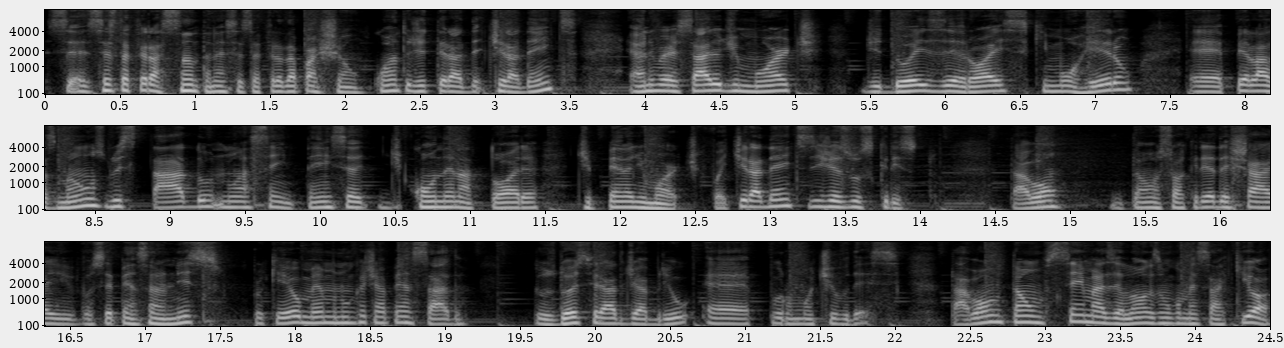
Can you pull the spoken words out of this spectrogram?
Sexta-feira Santa, né, Sexta-feira da Paixão, quanto de Tiradentes, é aniversário de morte de dois heróis que morreram é, pelas mãos do Estado numa sentença de condenatória de pena de morte, que foi Tiradentes e Jesus Cristo, tá bom? Então eu só queria deixar aí você pensando nisso, porque eu mesmo nunca tinha pensado que os dois feriados de abril é por um motivo desse, tá bom? Então, sem mais delongas, vamos começar aqui, ó.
